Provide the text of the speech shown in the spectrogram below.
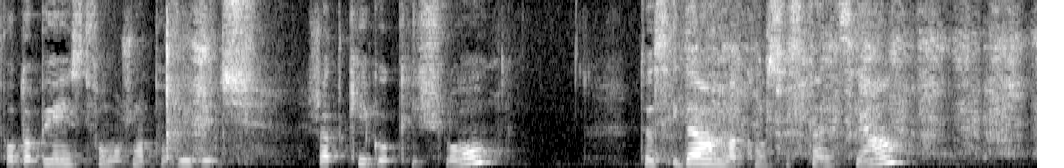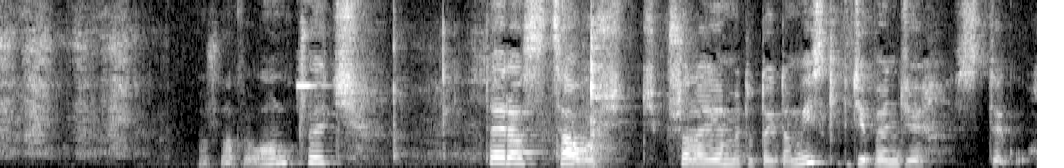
podobieństwo, można powiedzieć, rzadkiego kiślu. To jest idealna konsystencja. Można wyłączyć. Teraz całość przelejemy tutaj do miski, gdzie będzie stygło.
